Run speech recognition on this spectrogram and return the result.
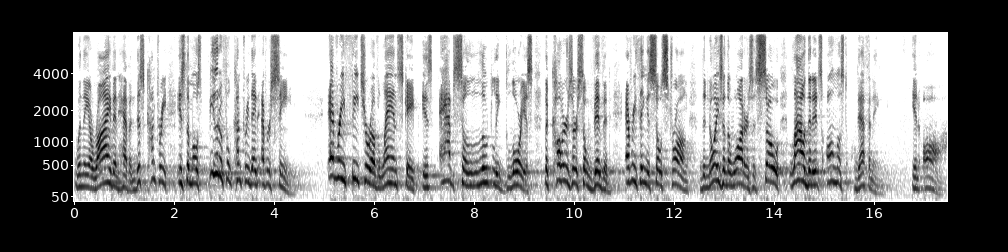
when they arrive in heaven, this country is the most beautiful country they've ever seen. Every feature of landscape is absolutely glorious. The colors are so vivid. Everything is so strong. The noise of the waters is so loud that it's almost deafening in awe.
